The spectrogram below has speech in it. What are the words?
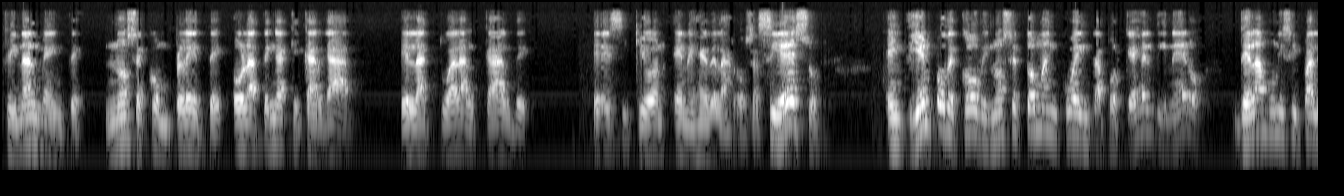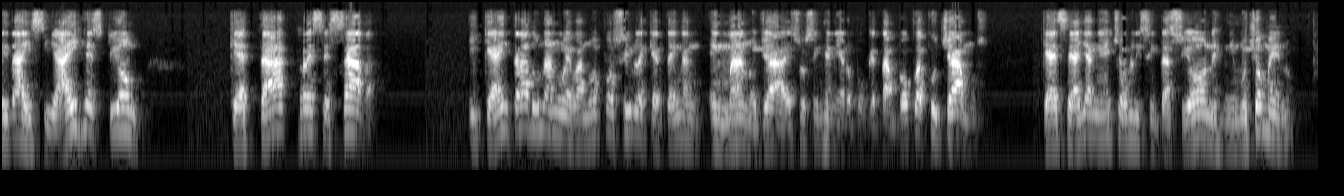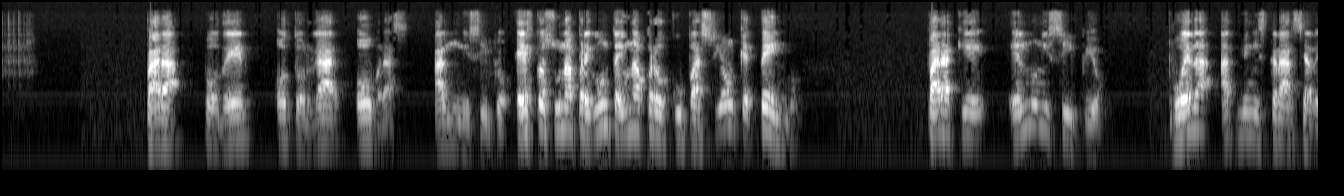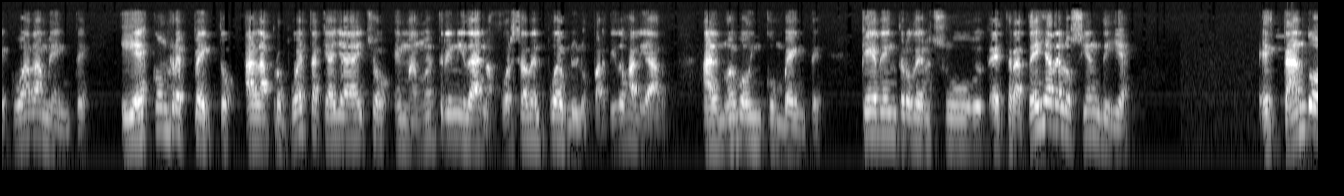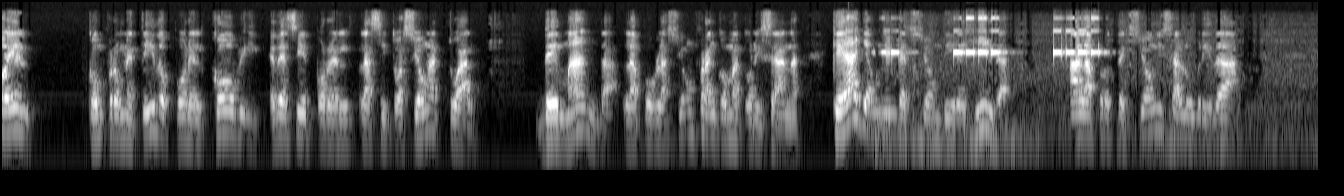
finalmente no se complete o la tenga que cargar el actual alcalde Ezequiel NG de la Rosa. Si eso en tiempo de COVID no se toma en cuenta porque es el dinero de la municipalidad y si hay gestión que está recesada y que ha entrado una nueva, no es posible que tengan en mano ya esos ingenieros porque tampoco escuchamos que se hayan hecho licitaciones, ni mucho menos, para poder otorgar obras al municipio. Esto es una pregunta y una preocupación que tengo para que el municipio pueda administrarse adecuadamente y es con respecto a la propuesta que haya hecho Manuel Trinidad, la Fuerza del Pueblo y los partidos aliados al nuevo incumbente, que dentro de su estrategia de los 100 días, estando él comprometido por el COVID, es decir, por la situación actual, demanda la población franco-macorizana que haya una inversión dirigida a la protección y salubridad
